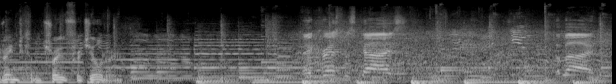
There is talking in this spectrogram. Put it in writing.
dreams come true for children. Merry Christmas, guys. Bye bye.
